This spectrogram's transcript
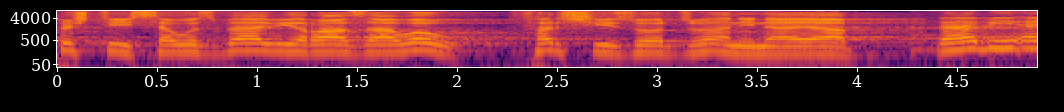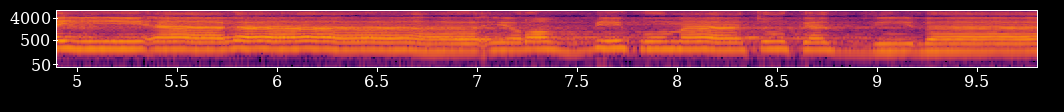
پشتی سەوزباوی ڕازاوە و فەرشی زۆر جوانی نایاب. فبأي آلاء ربكما تكذبان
